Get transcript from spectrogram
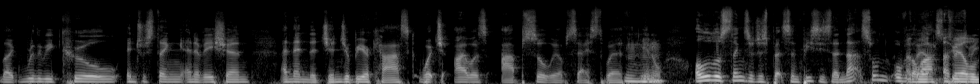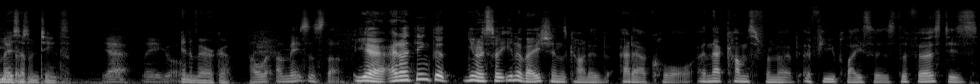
like really really cool, interesting innovation. And then the ginger beer cask, which I was absolutely obsessed with. You know, all of those things are just bits and pieces, and that's on over the last two available three May seventeenth Yeah, there you go. in America. Amazing stuff. Yeah, and I think that you know, so innovation's kind of at our core, and that comes from a, a few places. The first is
